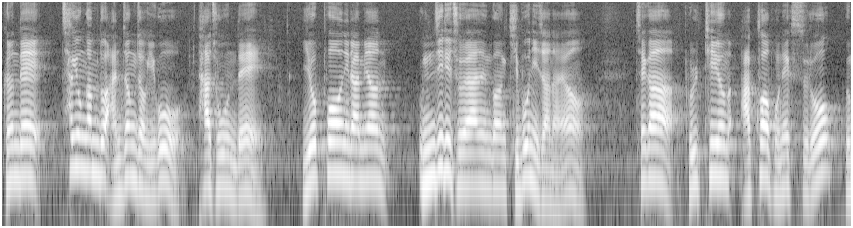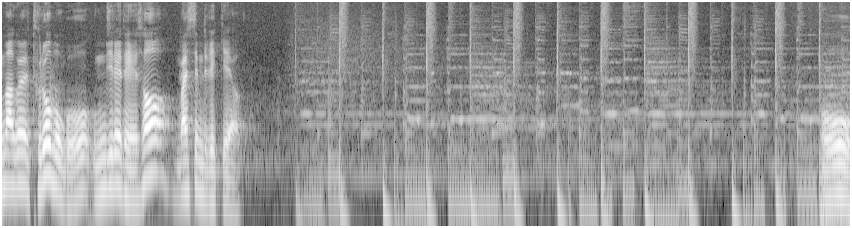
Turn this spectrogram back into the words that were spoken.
그런데 착용감도 안정적이고 다 좋은데 이어폰이라면 음질이 줘야 하는 건 기본이잖아요. 제가 볼티움 아쿠아 보넥스로 음악을 들어보고 음질에 대해서 말씀드릴게요. 오,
